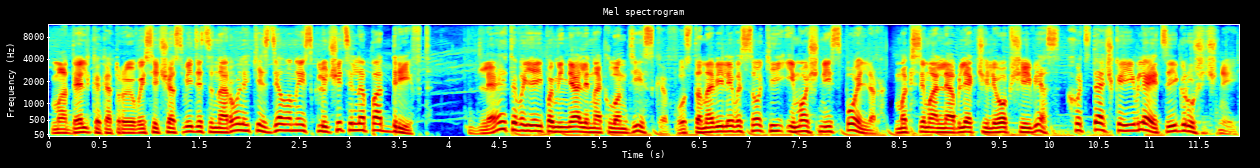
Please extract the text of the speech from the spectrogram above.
Моделька, которую вы сейчас видите на ролике, сделана исключительно под дрифт. Для этого ей поменяли наклон дисков, установили высокий и мощный спойлер, максимально облегчили общий вес, хоть тачка и является игрушечной.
